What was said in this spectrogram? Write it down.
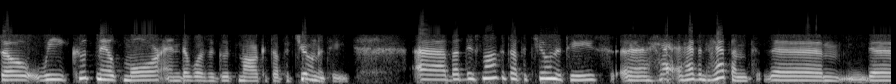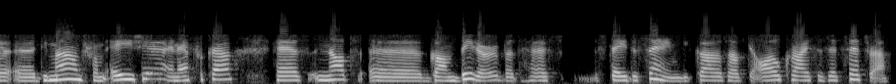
so we could milk more, and there was a good market opportunity. Uh, but these market opportunities uh, ha- haven't happened. The, um, the uh, demand from Asia and Africa has not uh, gone bigger, but has stayed the same because of the oil crisis, etc.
